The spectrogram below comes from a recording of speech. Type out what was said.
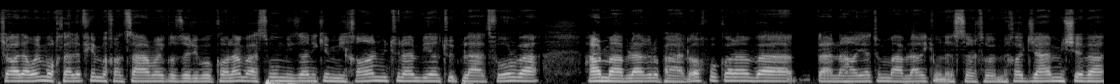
که آدمای مختلفی که می‌خوان سرمایه گذاری بکنن بس اون میزانی که می‌خوان می‌تونن بیان توی پلتفرم و هر مبلغی رو پرداخت بکنن و در نهایت اون مبلغی که اون استارتاپ می‌خواد جمع میشه و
